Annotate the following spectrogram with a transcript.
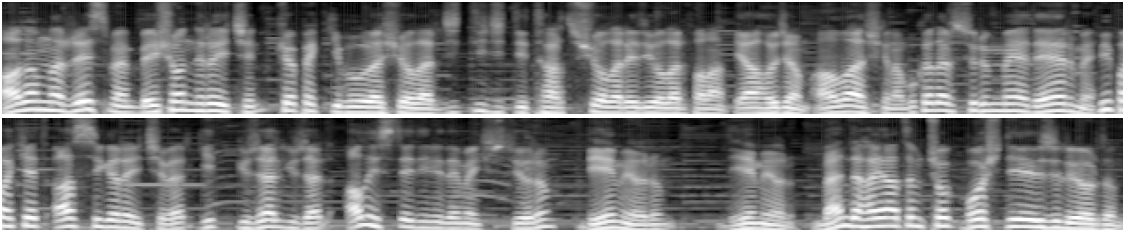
Adamlar resmen 5-10 lira için köpek gibi uğraşıyorlar. Ciddi ciddi tartışıyorlar ediyorlar falan. Ya hocam Allah aşkına bu kadar sürünmeye değer mi? Bir paket az sigara içiver. Git güzel güzel al istediğini demek istiyorum. Diyemiyorum diyemiyorum. Ben de hayatım çok boş diye üzülüyordum.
